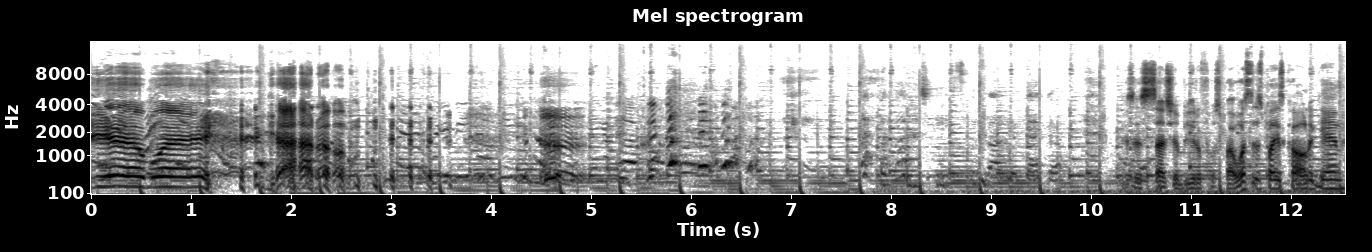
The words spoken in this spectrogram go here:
yeah, boy. got him. Is such a beautiful spot. What's this place called again?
